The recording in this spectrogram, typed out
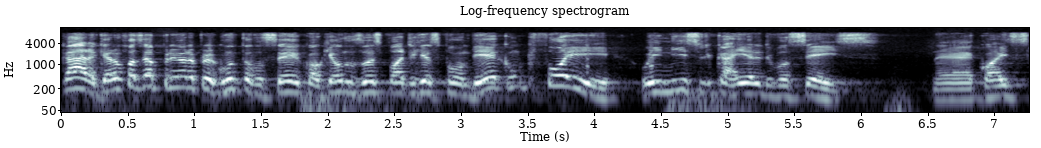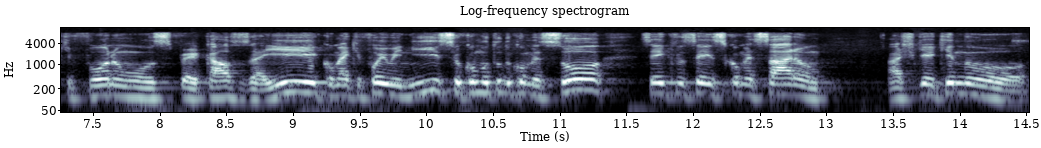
Cara, quero fazer a primeira pergunta a você, qualquer um dos dois pode responder. Como que foi o início de carreira de vocês? Né, quais que foram os percalços aí? Como é que foi o início? Como tudo começou? Sei que vocês começaram, acho que aqui no,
